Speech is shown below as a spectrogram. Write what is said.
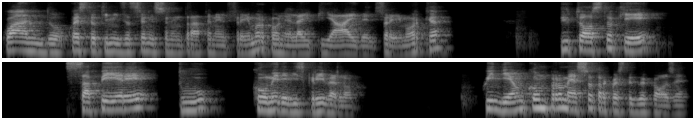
quando queste ottimizzazioni sono entrate nel framework o nell'API del framework, piuttosto che sapere tu come devi scriverlo. Quindi è un compromesso tra queste due cose.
